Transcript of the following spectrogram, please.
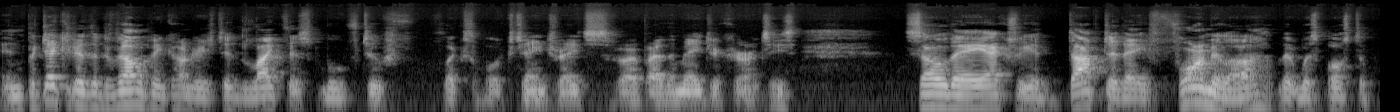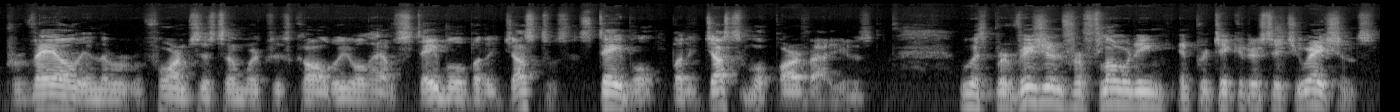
in particular, the developing countries didn't like this move to flexible exchange rates by the major currencies. So they actually adopted a formula that was supposed to prevail in the reform system, which was called "We will have stable but adjustable, stable but adjustable par values, with provision for floating in particular situations."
